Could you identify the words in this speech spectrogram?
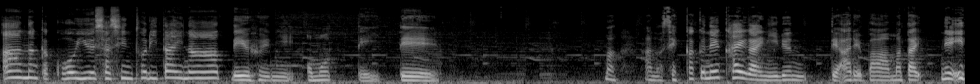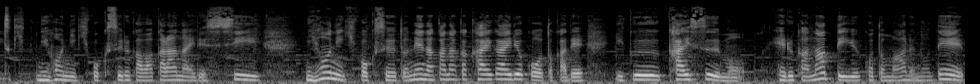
あーなんかこういう写真撮りたいなっていうふうに思っていて。まあ、あのせっかくね海外にいるんであればまたねいつ日本に帰国するかわからないですし日本に帰国するとねなかなか海外旅行とかで行く回数も減るかなっていうこともあるので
